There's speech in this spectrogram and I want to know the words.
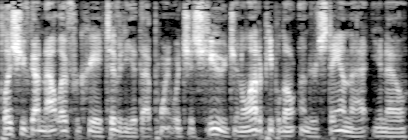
Plus, you've got an outlet for creativity at that point, which is huge, and a lot of people don't understand that. You know,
